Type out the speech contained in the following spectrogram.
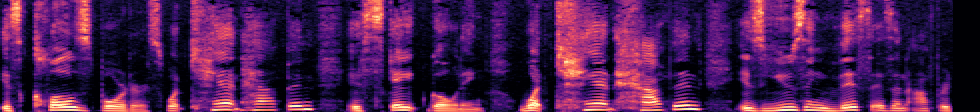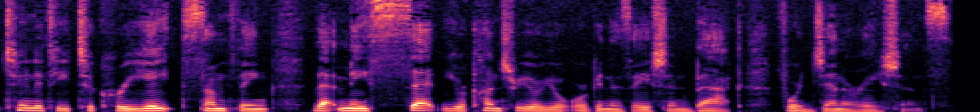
is closed borders. What can't happen is scapegoating. What can't happen is using this as an opportunity to create something that may set your country or your organization back for generations.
